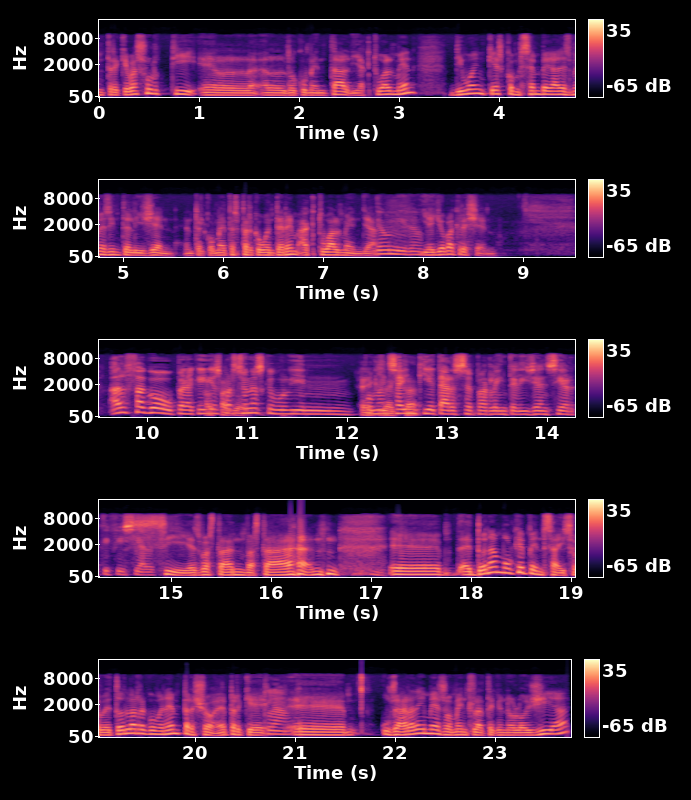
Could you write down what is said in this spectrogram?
entre que va sortir el, el documental i actualment, diuen que és com 100 vegades més intel·ligent, entre cometes, perquè ho entenem actualment ja. I allò va creixent. AlphaGo, per a aquelles AlphaGo. persones que vulguin començar Exacte. a inquietar-se per la intel·ligència artificial. Sí, és bastant... bastant eh, et dona molt que pensar i sobretot la recomanem per això, eh, perquè Clar. eh, us agradi més o menys la tecnologia,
